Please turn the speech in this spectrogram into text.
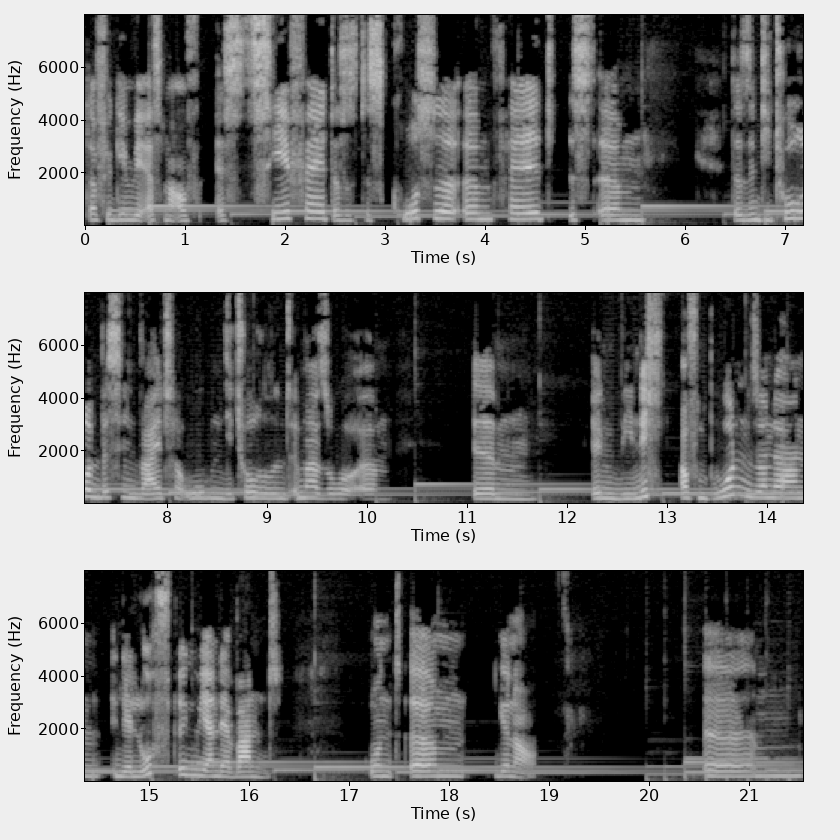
Dafür gehen wir erstmal auf SC-Feld. Das ist das große ähm, Feld. Ist ähm, da sind die Tore ein bisschen weiter oben. Die Tore sind immer so ähm, ähm, irgendwie nicht auf dem Boden, sondern in der Luft, irgendwie an der Wand. Und ähm, genau. Ähm,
